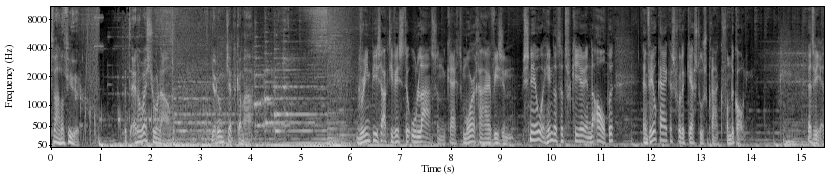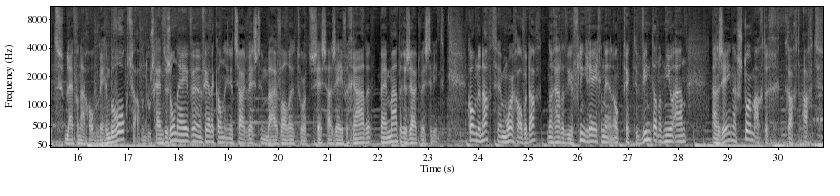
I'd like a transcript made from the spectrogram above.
12 uur. Het NOS-journaal. Jeroen Tjepkama. Greenpeace-activiste Oelassen krijgt morgen haar visum. Sneeuw hindert het verkeer in de Alpen... en veel kijkers voor de kersttoespraak van de koning. Het weer. Het blijft vandaag overwegend bewolkt. Af en toe schijnt de zon even. En verder kan in het zuidwesten een bui vallen. Het wordt 6 à 7 graden bij een matige zuidwestenwind. Komende nacht en morgen overdag dan gaat het weer flink regenen... en ook trekt de wind dan opnieuw aan. Aan zee naar stormachtig, kracht 8.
